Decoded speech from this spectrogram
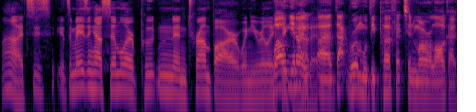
Wow, it's it's amazing how similar Putin and Trump are when you really well, you know, uh, that room would be perfect in Mar-a-Lago.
